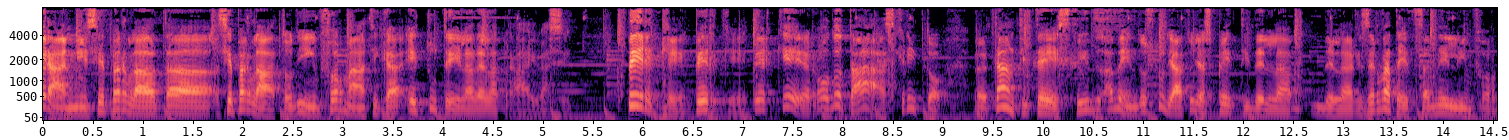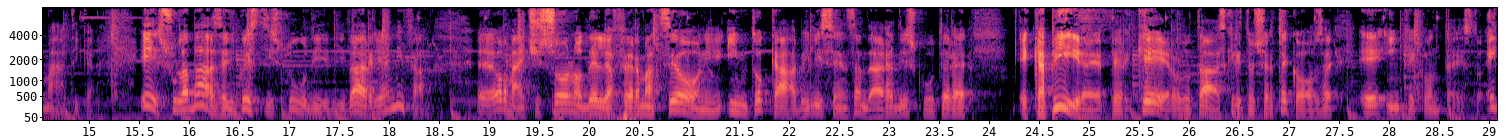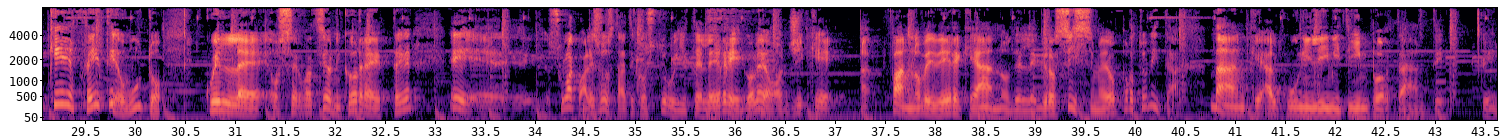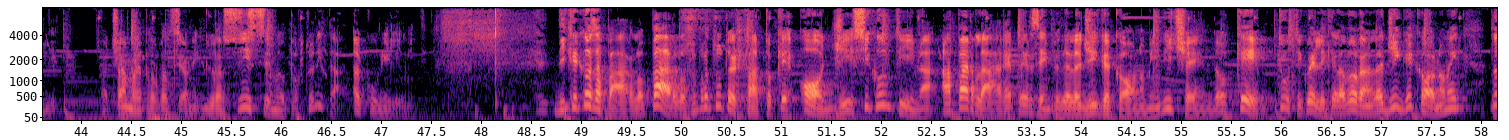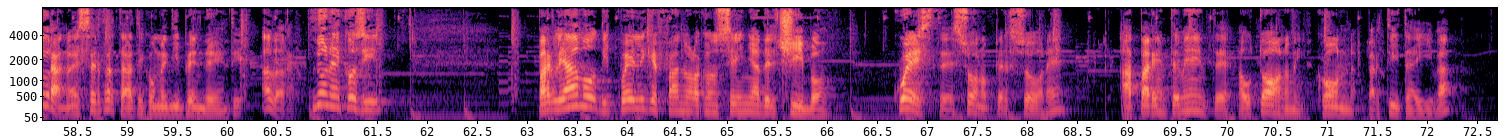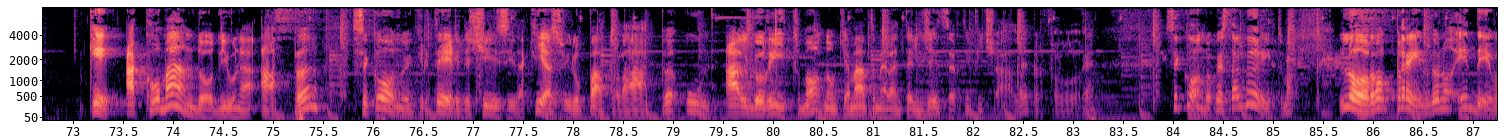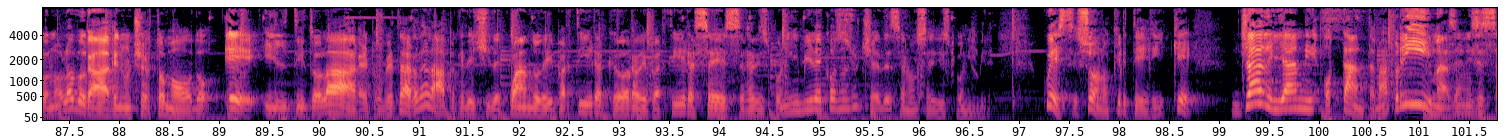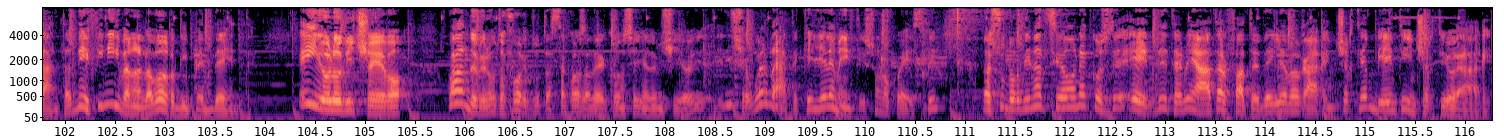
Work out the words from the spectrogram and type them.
Per anni si è, parlata, si è, parlato di informatica e tutela della privacy. Perché? Perché? Perché Rodotà ha scritto eh, tanti testi avendo studiato gli aspetti della, della riservatezza nell'informatica e sulla base di questi studi di vari anni fa eh, ormai ci sono delle affermazioni intoccabili senza andare a discutere e capire perché Rodotà ha scritto certe cose e in che contesto e che effetti ha avuto quelle osservazioni corrette e eh, sulla quale sono state costruite le regole oggi che eh, fanno vedere che hanno delle grossissime opportunità ma anche alcuni limiti importanti. Quindi facciamo le proporzioni, grossissime opportunità, alcuni limiti. Di che cosa parlo? Parlo soprattutto del fatto che oggi si continua a parlare, per esempio, della gig economy, dicendo che tutti quelli che lavorano nella gig economy dovranno essere trattati come dipendenti. Allora, non è così. Parliamo di quelli che fanno la consegna del cibo. Queste sono persone apparentemente autonomi con partita IVA, che a comando di una app, secondo i criteri decisi da chi ha sviluppato la app, un algoritmo, non chiatemela intelligenza artificiale, per favore, secondo questo algoritmo loro prendono e devono lavorare in un certo modo e il titolare, il proprietario dell'app che decide quando devi partire, a che ora devi partire, se essere disponibile, cosa succede se non sei disponibile. Questi sono criteri che già negli anni 80, ma prima, negli anni 60, definivano il lavoro dipendente. E io lo dicevo. Quando è venuto fuori tutta questa cosa del consegno a domicilio, dicevo guardate che gli elementi sono questi, la subordinazione è determinata dal fatto devi lavorare in certi ambienti, in certi orari.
